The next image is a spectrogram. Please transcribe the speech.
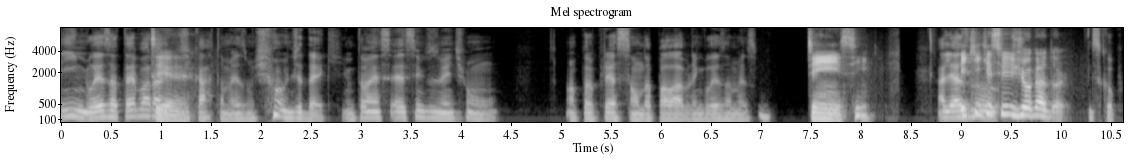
Em inglês, até baralho Sim, é. de carta mesmo chamam de deck. Então é, é simplesmente um, uma apropriação da palavra inglesa mesmo. Sim, sim. Aliás, e o que, no... que esse jogador? Desculpa.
